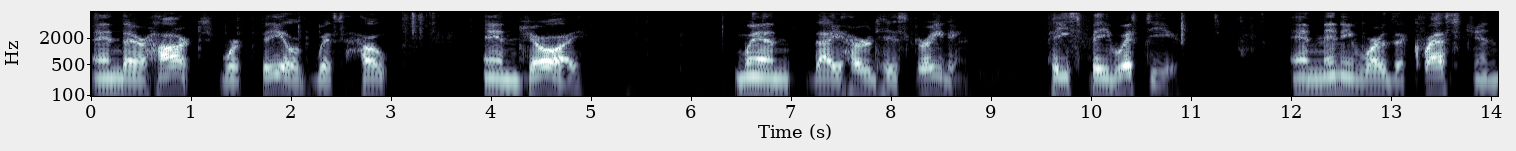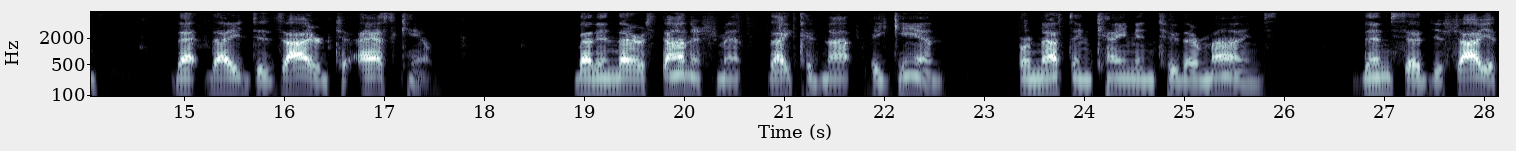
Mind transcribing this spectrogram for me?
and their hearts were filled with hope and joy when they heard his greeting. Peace be with you. And many were the questions that they desired to ask him. But in their astonishment, they could not begin, for nothing came into their minds. Then said Yeshua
